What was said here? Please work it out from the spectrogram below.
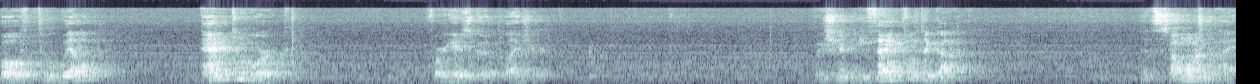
both to will and to work for his good pleasure. We should be thankful to God that someone died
